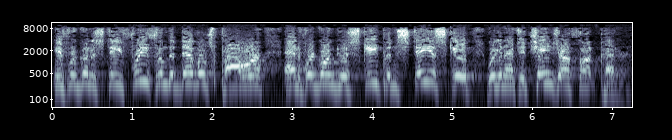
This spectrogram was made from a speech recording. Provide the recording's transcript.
If we're going to stay free from the devil's power, and if we're going to escape and stay escaped, we're going to have to change our thought pattern.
